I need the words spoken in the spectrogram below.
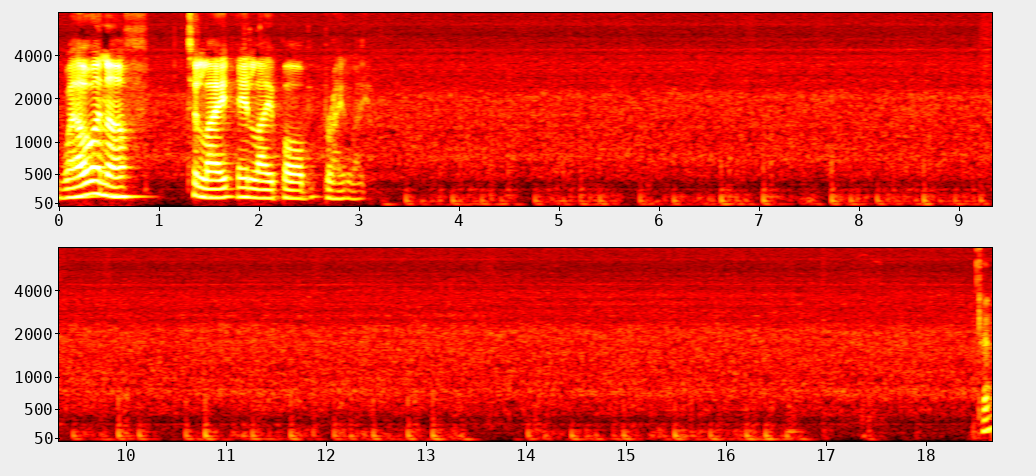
Well enough to light a light bulb brightly. Okay.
